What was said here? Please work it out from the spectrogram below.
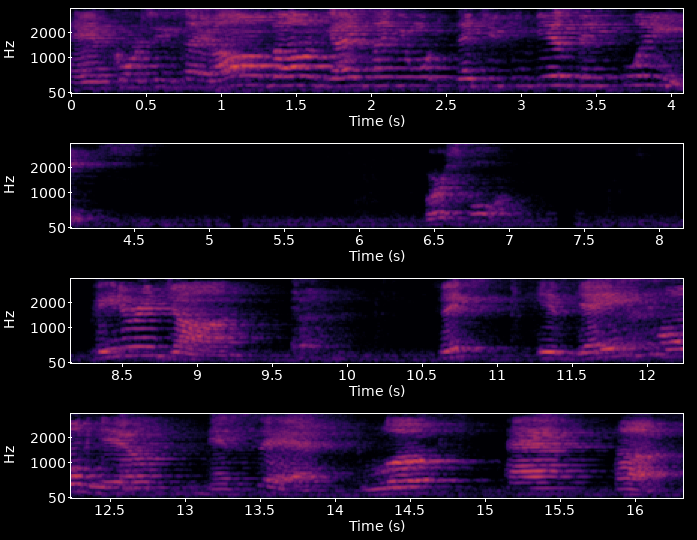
and of course he's saying, oh, Alms, alms, you got anything you want, that you can give me, please? Verse 4. Peter and John fixed his gaze on him and said, Look at us.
